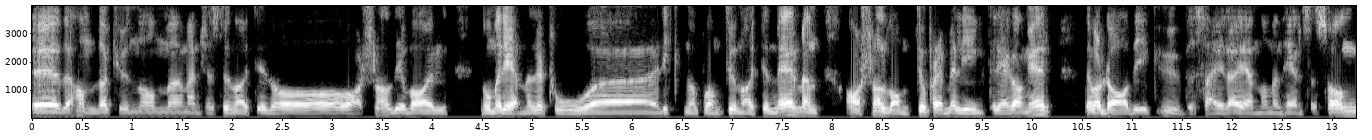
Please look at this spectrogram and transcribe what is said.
Eh, det handla kun om eh, Manchester United og Arsenal. De var nummer én eller to. Eh, riktignok vant United mer, men Arsenal vant jo Premier League tre ganger. Det var da de gikk ubeseira gjennom en hel sesong.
